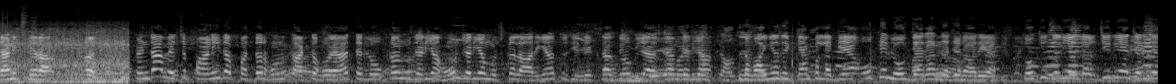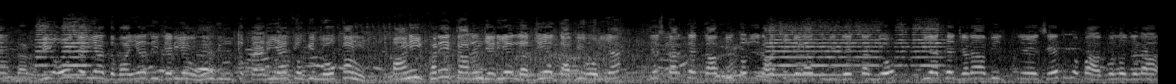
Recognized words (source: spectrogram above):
ਦੈਨਿਕ ਸਵੇਰਾ ਪਿੰਡਾਂ ਵਿੱਚ ਪਾਣੀ ਦਾ ਪੱਧਰ ਹੁਣ ਘੱਟ ਹੋਇਆ ਤੇ ਲੋਕਾਂ ਨੂੰ ਜਿਹੜੀਆਂ ਹੁਣ ਜਿਹੜੀਆਂ ਮੁਸ਼ਕਲ ਆ ਰਹੀਆਂ, ਤੁਸੀਂ ਦੇਖ ਸਕਦੇ ਹੋ ਵੀ ਇਸ ਟਾਈਮ ਜਿਹੜੀਆਂ ਦਵਾਈਆਂ ਦੇ ਕੈਂਪ ਲੱਗੇ ਆ, ਉੱਥੇ ਲੋਕ ਜ਼ਿਆਦਾ ਨਜ਼ਰ ਆ ਰਹੇ ਆ। ਕਿਉਂਕਿ ਜਿਹੜੀਆਂ ਅਲਰਜੀ ਦੀਆਂ ਜਿਹੜੀਆਂ ਵੀ ਉਹ ਜਿਹੜੀਆਂ ਦਵਾਈਆਂ ਦੀ ਜਿਹੜੀਆਂ ਹੁਣ ਜ਼ਰੂਰਤ ਪੈ ਰਹੀ ਆ, ਕਿਉਂਕਿ ਲੋਕਾਂ ਨੂੰ ਪਾਣੀ ਖੜੇ ਕਾਰਨ ਜਿਹੜੀਆਂ ਅਲਰਜੀਆਂ ਕਾਫੀ ਹੋ ਰਹੀਆਂ, ਜਿਸ ਕਰਕੇ ਕਾਫੀ ਥੋੜੀ ਰਸ਼ ਜਿਹੜਾ ਤੁਸੀਂ ਦੇਖ ਸਕਦੇ ਹੋ ਕਿ ਇੱਥੇ ਜਿਹੜਾ ਵੀ ਸਿਹਤ ਵਿਭਾਗ ਵੱਲੋਂ ਜਿਹੜਾ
